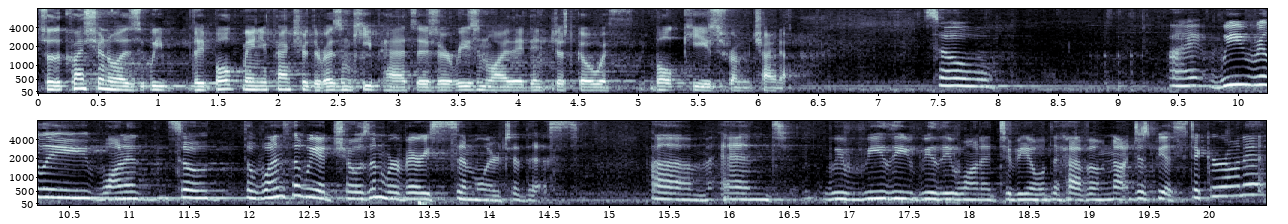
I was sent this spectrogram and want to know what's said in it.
So the question was, we, they bulk manufactured the resin keypads. Is there a reason why they didn't just go with bulk keys from China? So I we really wanted so the ones that we had chosen were very similar to this. Um, and we really, really wanted to be able to have them not just be a sticker on it,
